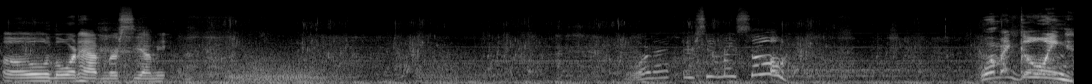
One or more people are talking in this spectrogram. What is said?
Oh Lord have mercy on me. Mercy my soul. Where am I going?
